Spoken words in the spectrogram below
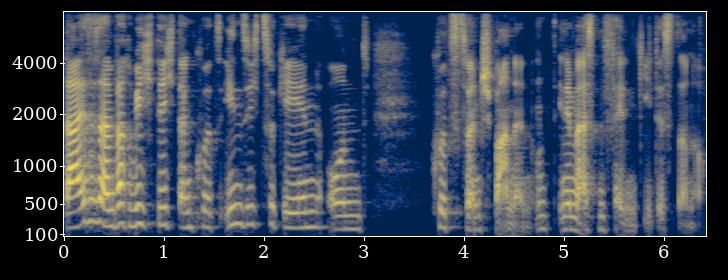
Da ist es einfach wichtig, dann kurz in sich zu gehen und kurz zu entspannen. Und in den meisten Fällen geht es dann auch.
